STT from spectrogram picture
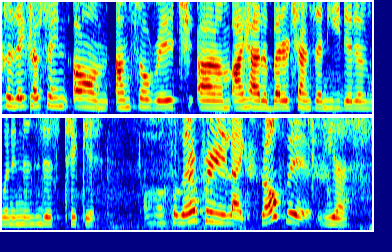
because they kept saying um, I'm so rich um, I had a better chance than he did in winning in this ticket. Oh, so they're pretty like selfish. Yes.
